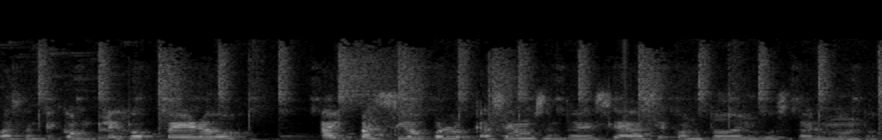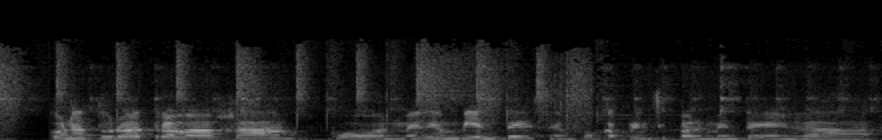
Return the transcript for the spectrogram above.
bastante complejo, pero hay pasión por lo que hacemos, entonces se hace con todo el gusto del mundo. Conatura trabaja con medio ambiente, se enfoca principalmente en la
